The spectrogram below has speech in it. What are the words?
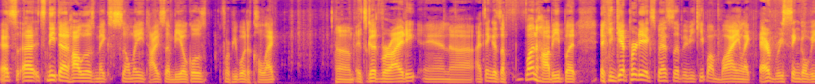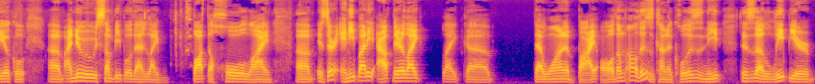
it's, uh, it's neat that Hot Wheels makes so many types of vehicles for people to collect. Um, it's good variety, and uh, I think it's a fun hobby, but it can get pretty expensive if you keep on buying like every single vehicle. Um, I knew some people that like bought the whole line. Um, is there anybody out there like like uh, that want to buy all of them? Oh, this is kind of cool. This is neat. This is a leap year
